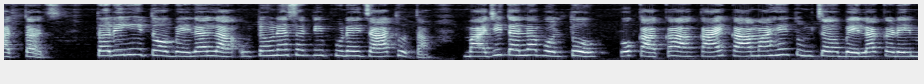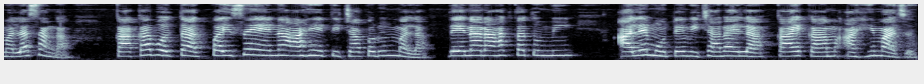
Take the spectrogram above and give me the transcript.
आत्ताच. तरीही तो बेलाला उठवण्यासाठी पुढे जात होता. बाजी त्याला बोलतो ओ काका काय काम आहे तुमचं बेलाकडे? मला सांगा. काका बोलतात पैसे येणं आहे तिच्याकडून मला. देणार आहात का तुम्ही? आले मोठे विचारायला काय काम आहे माझं?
